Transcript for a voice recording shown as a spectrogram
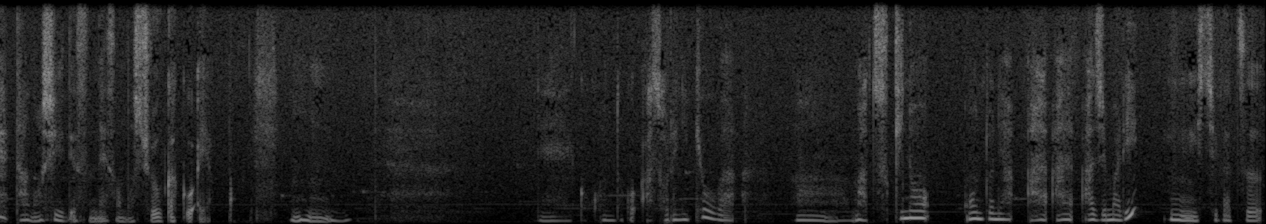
楽しいですねその収穫はやっぱ。うん。ねここのとこあそれに今日は、うんまあ、月の本当に始まり、うん、7月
